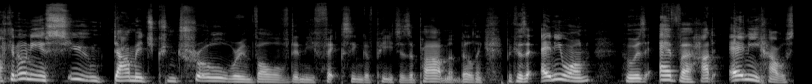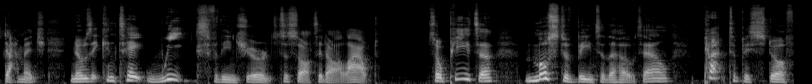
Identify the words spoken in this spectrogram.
I can only assume damage control were involved in the fixing of Peter's apartment building because anyone who has ever had any house damage knows it can take weeks for the insurance to sort it all out. So Peter must have been to the hotel, packed up his stuff,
